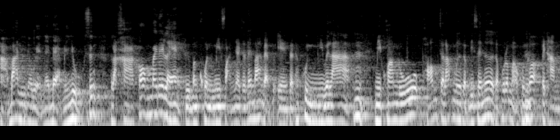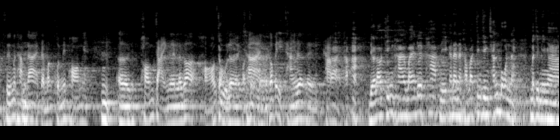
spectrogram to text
หาบ้านรีโนเวทในแบบนี้อยู่ ซึ่งราคาก็ไม่ได้แรงคือบางคนมีฝันอยากจะได้บ้านแบบตัวเอง แต่ถ้าคุณมีเวลาอืมมีความรู้พร้อมจะรับมือกับดีไซเนอร์กับผู้รับเหมาคุณก็ไปทำซื้อมาทำได้ แต่บางคนไม่พร้อมไงอืมเออพร้อมจ่ายเงินแล้วก็ขอจบอยู่เลยขอจบใช่เลยมันก็เป็นอีกทางเลือกหนึ่งครับได้ครับอะเดี๋ยวเราทิ้งท้ายไว้ด้วยภาพนี้นี้ก็ได้นะครับว่าจริง ๆ ชั้นบนน่ะมันจะมีงาน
